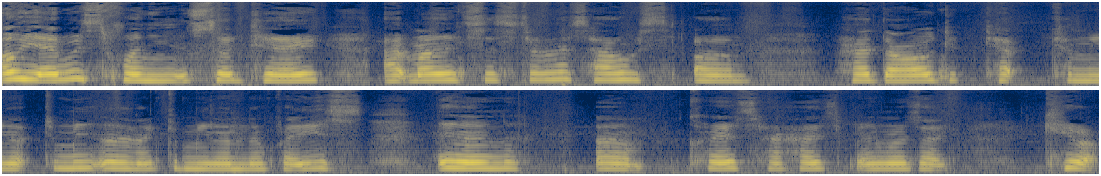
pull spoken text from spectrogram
Oh yeah, it was funny. So today, at my sister's house, um, her dog kept coming up to me and licking me on the face, and um, Chris, her husband, was like, Kira.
